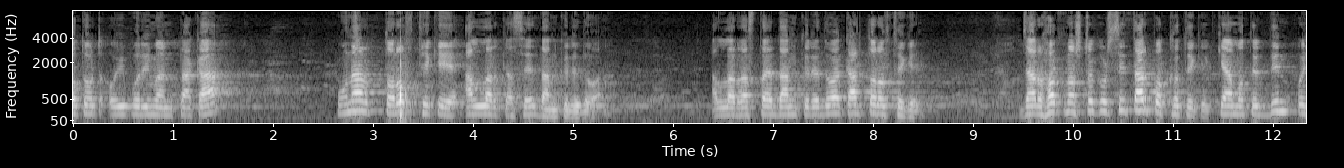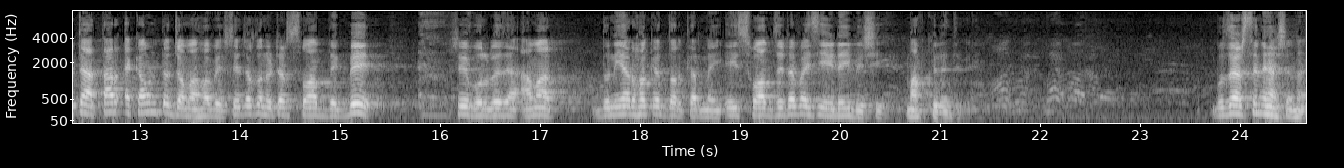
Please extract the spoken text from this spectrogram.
অত ওই পরিমাণ টাকা ওনার তরফ থেকে আল্লাহর কাছে দান করে দেওয়া। আল্লাহর রাস্তায় দান করে দেওয়া কার তরফ থেকে? যার হক নষ্ট করছি তার পক্ষ থেকে। কেয়ামতের দিন ওইটা তার অ্যাকাউন্টে জমা হবে। সে যখন ওইটার সোয়াব দেখবে, সে বলবে যে, আমার দুনিয়ার হকের দরকার নেই। এই সোয়াব যেটা পাইছি এটাই বেশি। মাফ করে দিবে। বুঝে আসছে না আসে না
